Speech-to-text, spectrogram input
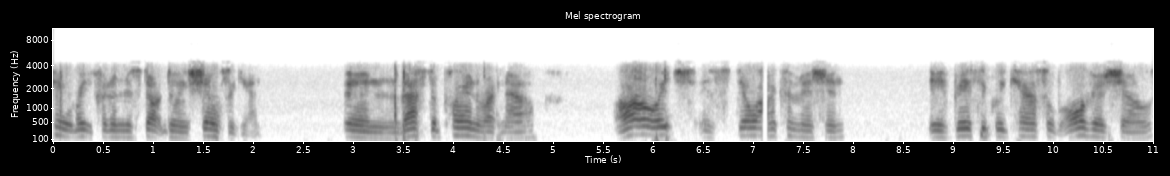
can't wait for them to start doing shows again and that's the plan right now. ROH is still out of commission. They've basically canceled all their shows.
